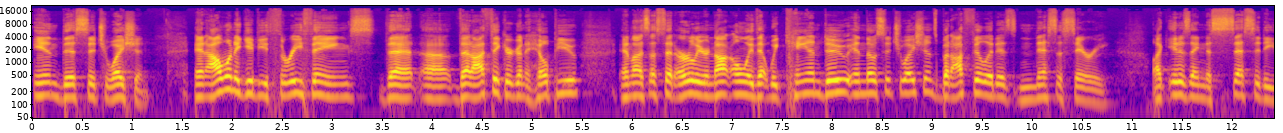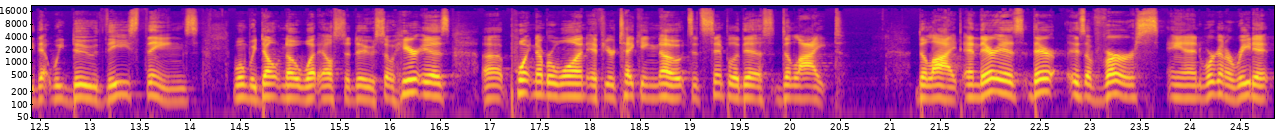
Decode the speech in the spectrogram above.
in this situation. And I want to give you three things that, uh, that I think are going to help you. And as I said earlier, not only that we can do in those situations, but I feel it is necessary. Like it is a necessity that we do these things when we don't know what else to do. So here is uh, point number one. If you're taking notes, it's simply this: delight, delight. And there is there is a verse, and we're going to read it.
